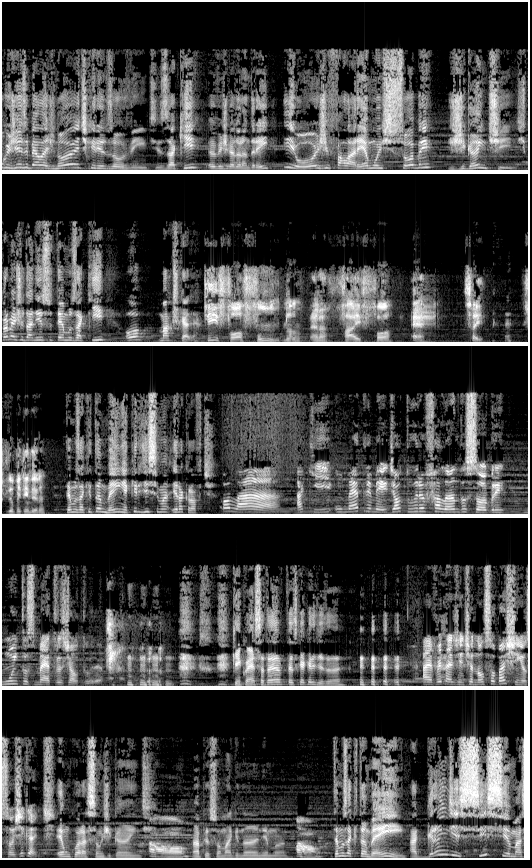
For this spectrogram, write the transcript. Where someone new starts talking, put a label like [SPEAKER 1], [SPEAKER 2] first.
[SPEAKER 1] Longos dias e belas noites, queridos ouvintes. Aqui é o investigador Andrei e hoje falaremos sobre gigantes. Para me ajudar nisso, temos aqui o Marcos Keller.
[SPEAKER 2] Fi, fó, fum. Não, era fi, fó. É, isso aí. Acho que deu pra entender, né?
[SPEAKER 1] Temos aqui também a queridíssima Ira Croft.
[SPEAKER 3] Olá! Aqui, um metro e meio de altura, falando sobre muitos metros de altura.
[SPEAKER 1] Quem conhece até pensa que acredita, né?
[SPEAKER 3] ah, é verdade, gente. Eu não sou baixinho, eu sou gigante.
[SPEAKER 1] É um coração gigante.
[SPEAKER 4] Oh.
[SPEAKER 1] Uma pessoa magnânima.
[SPEAKER 4] Oh.
[SPEAKER 1] Temos aqui também a grandíssima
